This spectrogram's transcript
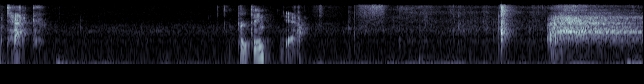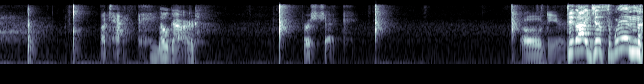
Attack. 13. Yeah. Attack. No guard. First check. Oh dear. Did I just win?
